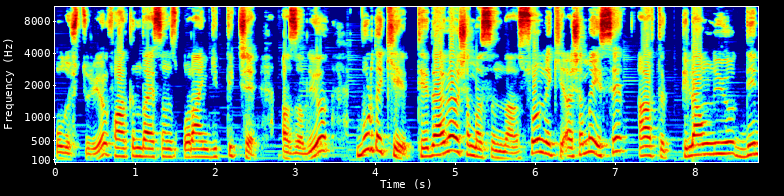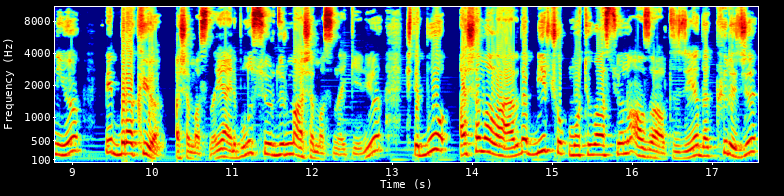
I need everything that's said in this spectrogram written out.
oluşturuyor. Farkındaysanız oran gittikçe azalıyor. Buradaki tedavi aşamasından sonraki aşama ise artık planlıyor, deniyor ve bırakıyor aşamasına. Yani bunu sürdürme aşamasına geliyor. İşte bu aşamalarda birçok motivasyonu azaltıcı ya da kırıcı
